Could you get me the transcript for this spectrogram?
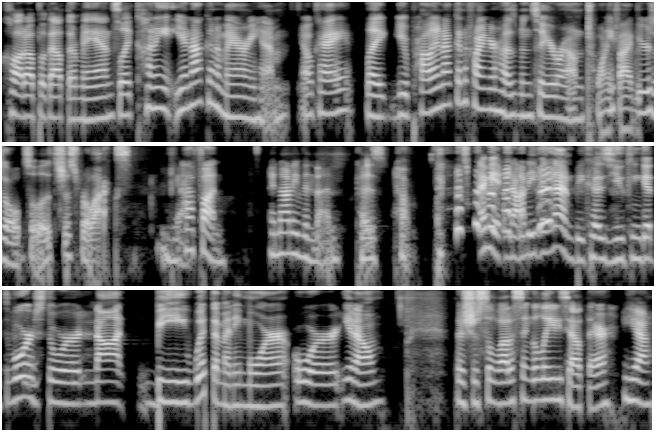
caught up about their mans, like, honey, you're not going to marry him. Okay. Like, you're probably not going to find your husband until you're around 25 years old. So let's just relax. yeah. Have fun. and not even then because I mean, not even then, because you can get divorced or not be with them anymore, or you know, there's just a lot of single ladies out there. yeah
